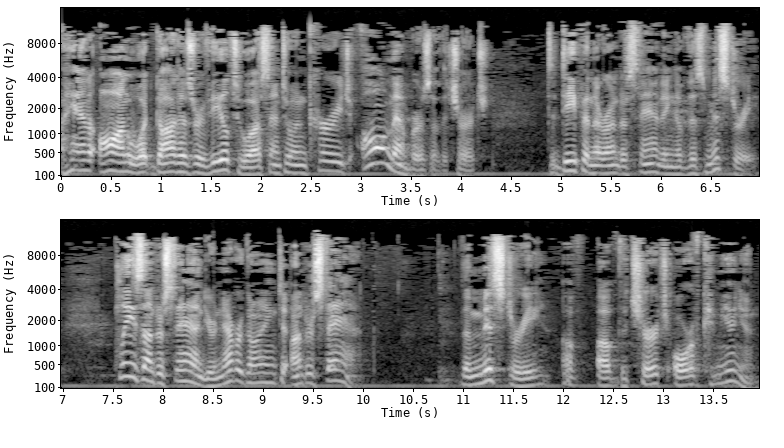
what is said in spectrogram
hand on what God has revealed to us and to encourage all members of the church to deepen their understanding of this mystery. Please understand, you're never going to understand the mystery of, of the church or of communion.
